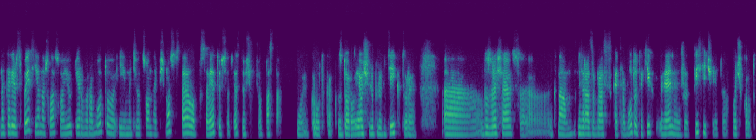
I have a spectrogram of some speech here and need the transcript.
На Career Space я нашла свою первую работу и мотивационное письмо составила по совету соответствующего поста. Ой, круто, как здорово. Я очень люблю людей, которые э, возвращаются к нам из раза в раз искать работу. Таких реально уже тысячи, это очень круто.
